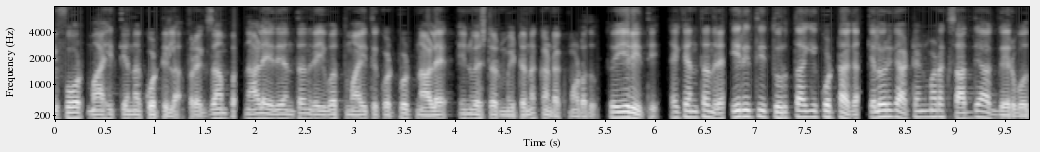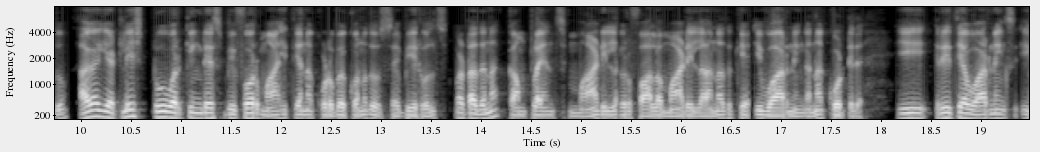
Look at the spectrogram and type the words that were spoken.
ಬಿಫೋರ್ ಮಾಹಿತಿಯನ್ನ ಕೊಟ್ಟಿಲ್ಲ. ಫಾರ್ ಎಕ್ಸಾಂಪಲ್, ನಾಳೆ ಇದೆ ಅಂತಂದ್ರೆ ಇವತ್ತು ಮಾಹಿತಿ ಕೊಟ್ಬಿಟ್ಟು ನಾಳೆ ಇನ್ವೆಸ್ಟರ್ ಮೀಟ್ ಅನ್ನ ಕಂಡಕ್ಟ್ ಮಾಡೋದು. ಸೊ, ಈ ರೀತಿ. ಯಾಕೆಂತಂದ್ರೆ ಈ ರೀತಿ ತುರ್ತಾಗಿ ಕೊಟ್ಟಾಗ ಕೆಲವರಿಗೆ ಅಟೆಂಡ್ ಮಾಡಕ್ ಸಾಧ್ಯ ಆಗದೆ ಇರಬಹುದು ಹಾಗಾಗಿ at least two working days before ಮಾಹಿತಿಯನ್ನ ಕೊಡಬೇಕು ಅನ್ನೋದು ಸೆಬಿ ರೂಲ್ಸ್. ಬಟ್ ಅದನ್ನ ಕಂಪ್ಲೈನ್ಸ್ ಮಾಡಿಲ್ಲ. ಇವರು ಫಾಲೋ ಮಾಡಿಲ್ಲ ಅನ್ನೋದಕ್ಕೆ ಈ ವಾರ್ನಿಂಗ್ ಅನ್ನ ಕೊಟ್ಟಿದೆ. ಈ ರೀತಿಯ ವಾರ್ನಿಂಗ್ಸ್ ಈ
